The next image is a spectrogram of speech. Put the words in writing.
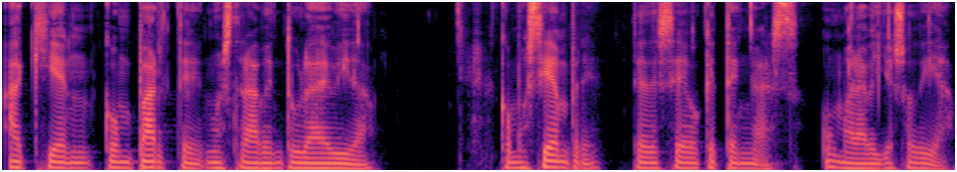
a quien comparte nuestra aventura de vida. Como siempre, te deseo que tengas un maravilloso día.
